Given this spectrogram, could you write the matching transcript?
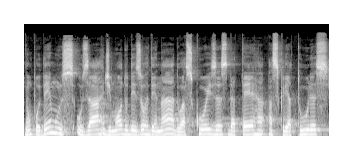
Não podemos usar de modo desordenado as coisas da terra, as criaturas,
